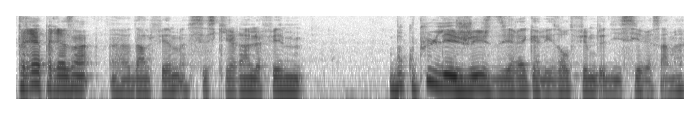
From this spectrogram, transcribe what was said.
très présent euh, dans le film, c'est ce qui rend le film beaucoup plus léger, je dirais, que les autres films de DC récemment.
